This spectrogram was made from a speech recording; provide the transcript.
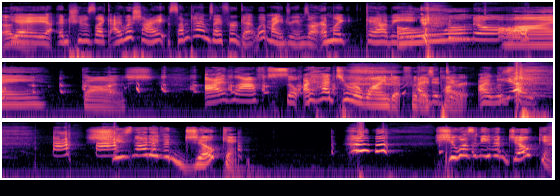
Oh, yeah, yeah, yeah. And she was like, I wish I sometimes I forget what my dreams are. I'm like, Gabby, Oh no. my gosh. I laughed so I had to rewind it for I this too. part. I was Yeah. like, she's not even joking. She wasn't even joking.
